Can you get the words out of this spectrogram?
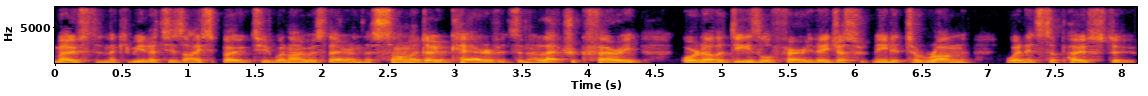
Most in the communities I spoke to when I was there in the summer don't care if it's an electric ferry or another diesel ferry, they just need it to run when it's supposed to.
